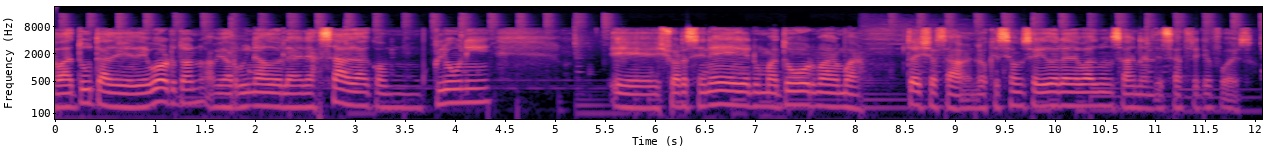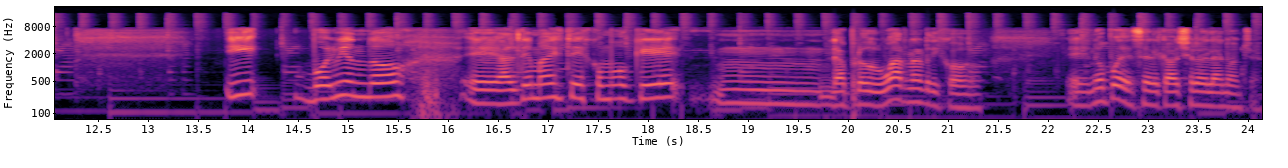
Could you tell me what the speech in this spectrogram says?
batuta de, de, Burton, había arruinado la, saga con Clooney, eh, Schwarzenegger, Uma Thurman, bueno ustedes ya saben, los que son seguidores de Batman saben el desastre que fue eso. Y volviendo eh, al tema este, es como que mm, la Produ Warner dijo, eh, no puede ser el Caballero de la Noche,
